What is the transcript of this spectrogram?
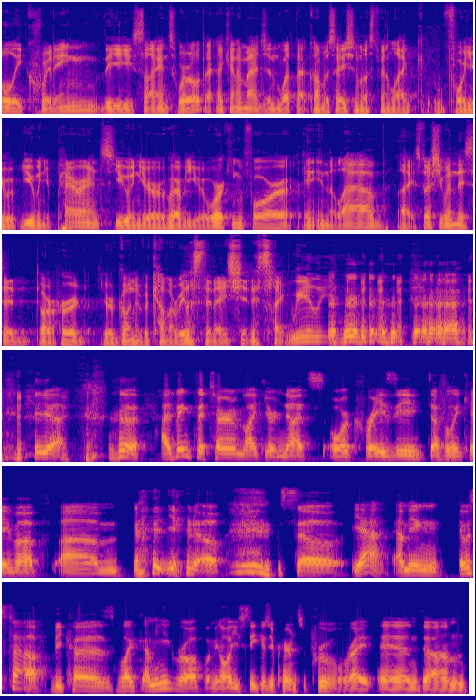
fully quitting the science world. I, I can imagine what that conversation must have been like for you, you and your parents, you and your whoever you were working for in, in the lab. Like, especially when they said or heard you're going to become a real estate agent. It's like really, yeah. I think the term like you're nuts or crazy definitely came up. Um, you know, so yeah. I mean, it was tough because like I mean, you grow up. I mean, all you seek is your parents' approval, right? And um,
